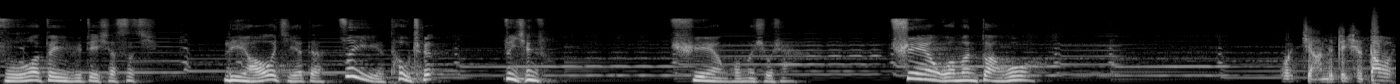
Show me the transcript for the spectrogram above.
佛对于这些事情了解的最透彻、最清楚，劝我们修善，劝我们断恶。我讲的这些道理，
